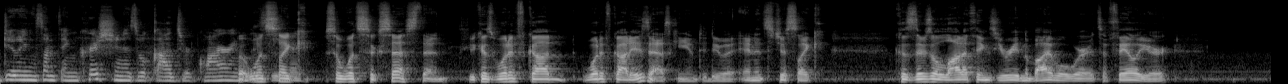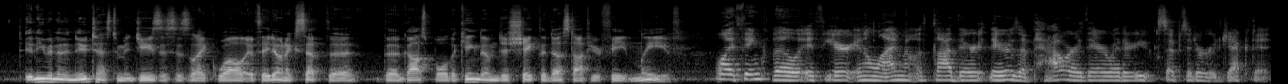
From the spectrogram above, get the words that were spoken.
doing something Christian is what God's requiring. But what's year. like so what's success then? Because what if God what if God is asking him to do it and it's just like cuz there's a lot of things you read in the Bible where it's a failure. And even in the New Testament Jesus is like, well, if they don't accept the the gospel of the kingdom, just shake the dust off your feet and leave. Well, I think though, if you're in alignment with God, there there is a power there, whether you accept it or reject it.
